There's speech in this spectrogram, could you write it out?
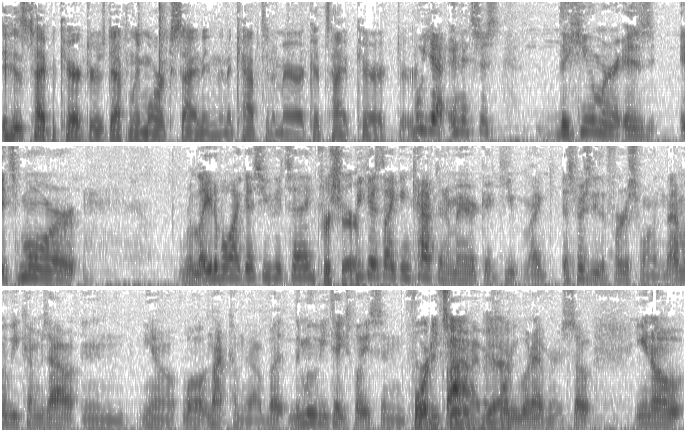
his type of character is definitely more exciting than a Captain America type character. Well, yeah, and it's just the humor is it's more relatable, I guess you could say. For sure. Because like in Captain America, keep like especially the first one, that movie comes out in you know, well, not comes out, but the movie takes place in 42, 45 or yeah. 40 whatever. So, you know,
